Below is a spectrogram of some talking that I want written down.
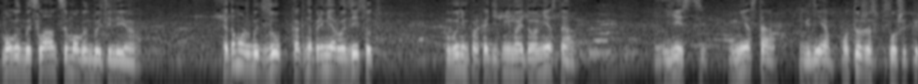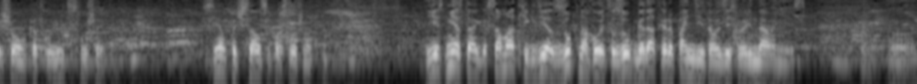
могут быть сланцы, могут быть или это может быть зуб, как, например, вот здесь вот мы будем проходить мимо этого места. Есть место, где вот тоже слушать пришел катку, видите, слушает. Сел, почесался, послушал. Есть место самадхи, где зуб находится, зуб Гададхара Пандита, вот здесь в Вриндаване есть. Вот.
